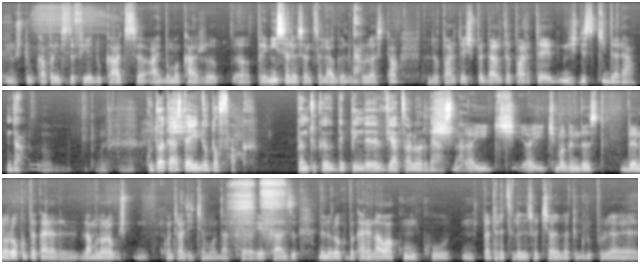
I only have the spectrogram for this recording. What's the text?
nu știu, ca părinții să fie educați, să aibă măcar uh, premisele să înțeleagă Da. lucrul ăsta, pe de o parte, și pe de altă parte, nici deschiderea. Da. Nu știu. Cu toate astea Și- ei tot o fac. Pentru că depinde de viața lor de Și asta. aici, aici mă gândesc de norocul pe care l-am noroc, și contrazice-mă dacă e cazul, de norocul pe care l-au acum cu nu știu, toate rețelele sociale, toate grupurile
